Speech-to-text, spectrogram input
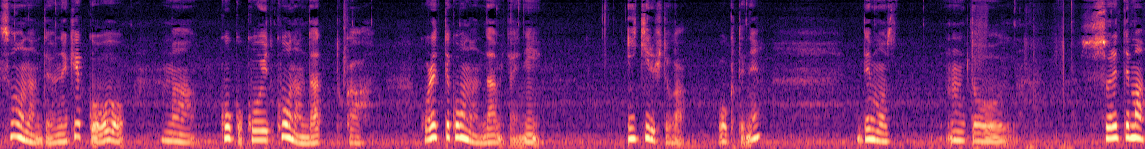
そうなんだよね。結構まあこうこうこういうこうなんだとかこれってこうなんだみたいに言い切る人が多くてね。でもうんとそれってまあ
